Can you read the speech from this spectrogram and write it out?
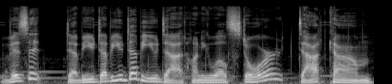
visit www.honeywellstore.com.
